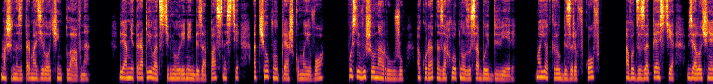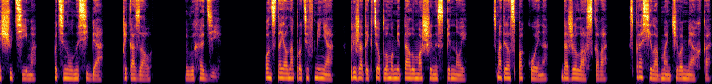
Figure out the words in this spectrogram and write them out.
Машина затормозила очень плавно. Лям неторопливо отстегнул ремень безопасности, отщелкнул пряжку моего, после вышел наружу, аккуратно захлопнул за собой дверь. Мою открыл без рывков, а вот за запястье взял очень ощутимо, потянул на себя, приказал «Выходи». Он стоял напротив меня, прижатый к теплому металлу машины спиной. смотрел спокойно, даже ласково. Спросил обманчиво мягко.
